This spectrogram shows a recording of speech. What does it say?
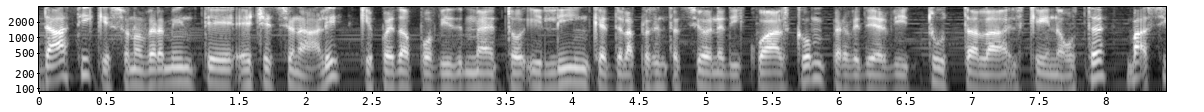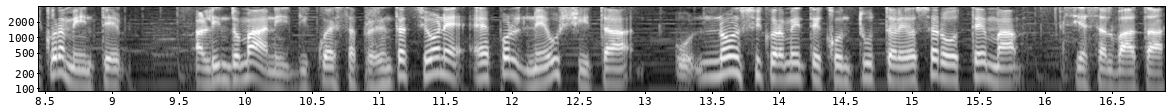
dati che sono veramente eccezionali, che poi dopo vi metto il link della presentazione di Qualcomm per vedervi tutta la, il keynote, ma sicuramente all'indomani di questa presentazione Apple ne è uscita non sicuramente con tutte le ossa rotte, ma si è salvata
